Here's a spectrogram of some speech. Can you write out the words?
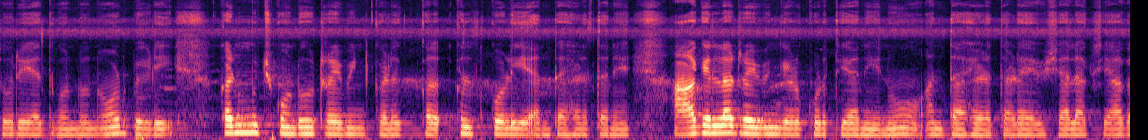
ಸೂರ್ಯ ಎದ್ಕೊಂಡು, ನೋಡಬೇಡಿ, ಕಣ್ಣು ಮುಚ್ಕೊಂಡು ಡ್ರೈವಿಂಗ್ ಕಲ್ ಕಲ್ತ್ಕೊಳ್ಳಿ ಅಂತ ಹೇಳ್ತಾನೆ. ಆಗೆಲ್ಲ ಡ್ರೈವಿಂಗ್ ಹೇಳ್ಕೊಡ್ತೀಯ ನೀನು? ಅಂತ ಹೇಳ್ತಾಳೆ ವಿಶಾಲಾಕ್ಷಿ. ಆಗ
